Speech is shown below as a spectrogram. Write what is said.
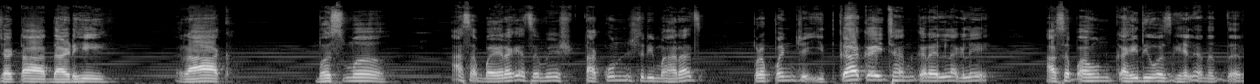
जटा दाढी राख भस्म असा बैराग्याचा वेश टाकून श्री महाराज प्रपंच इतका काही छान करायला लागले असं पाहून काही दिवस गेल्यानंतर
